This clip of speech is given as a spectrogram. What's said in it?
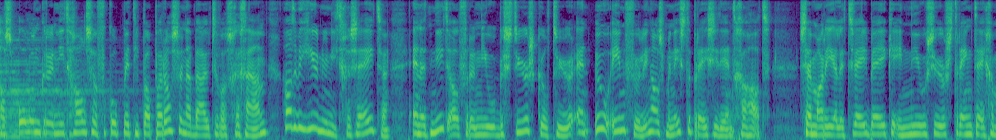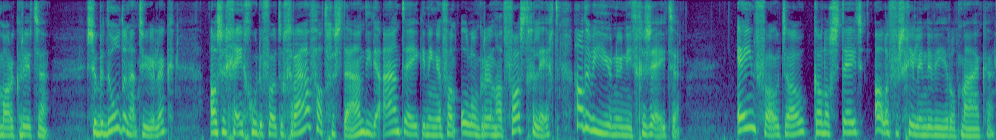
Als Ollongren niet hals over kop met die paparassen naar buiten was gegaan, hadden we hier nu niet gezeten en het niet over een nieuwe bestuurscultuur en uw invulling als minister-president gehad, zei Marielle Tweebeke in Nieuwsuur streng tegen Mark Rutte. Ze bedoelde natuurlijk, als er geen goede fotograaf had gestaan die de aantekeningen van Ollongren had vastgelegd, hadden we hier nu niet gezeten. Eén foto kan nog steeds alle verschillen in de wereld maken.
